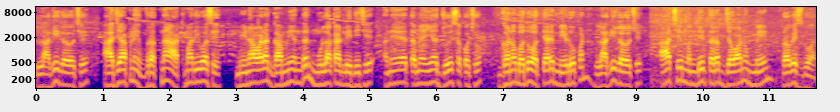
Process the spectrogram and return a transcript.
લાગી ગયો છે. આજે આપણે વ્રતના આઠમા દિવસે મીનાવાડા ગામની અંદર મુલાકાત લીધી છે અને તમે અહીંયા જોઈ શકો છો, ઘણો બધો અત્યારે મેળો પણ લાગી ગયો છે. આ છે મંદિર તરફ જવાનો મેઇન પ્રવેશ દ્વાર.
